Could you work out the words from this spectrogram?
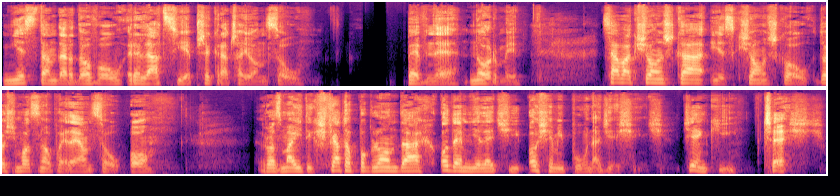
niestandardową relację przekraczającą pewne normy. Cała książka jest książką dość mocno opowiadającą o rozmaitych światopoglądach. Ode mnie leci 8,5 na 10. Dzięki, cześć.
